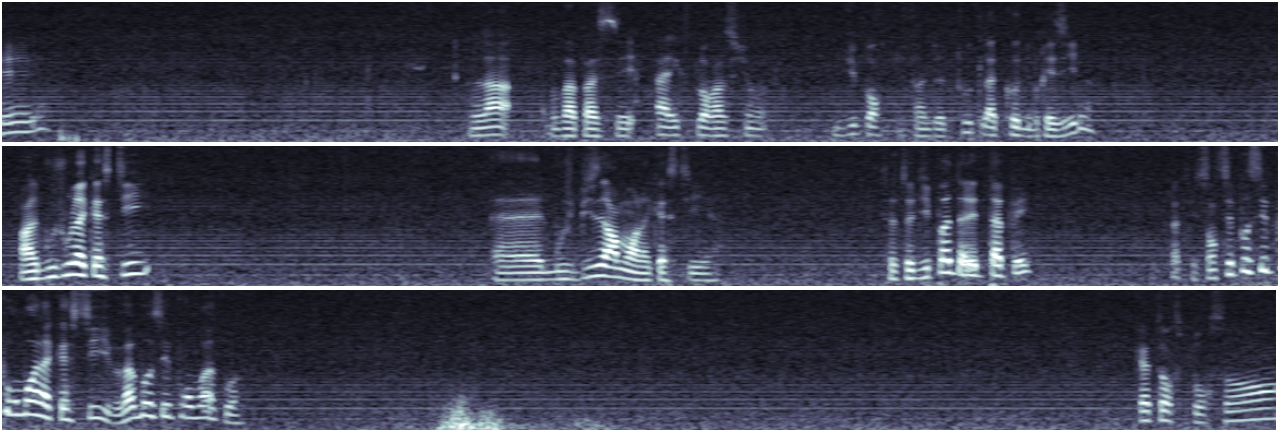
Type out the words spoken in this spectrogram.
Ok. Là, on va passer à l'exploration du port, enfin de toute la côte du Brésil. Alors elle bouge où la Castille? Elle bouge bizarrement la Castille. Ça te dit pas d'aller te taper? Ah, T'es censé bosser pour moi la Castille, va bosser pour moi quoi. « 14%.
